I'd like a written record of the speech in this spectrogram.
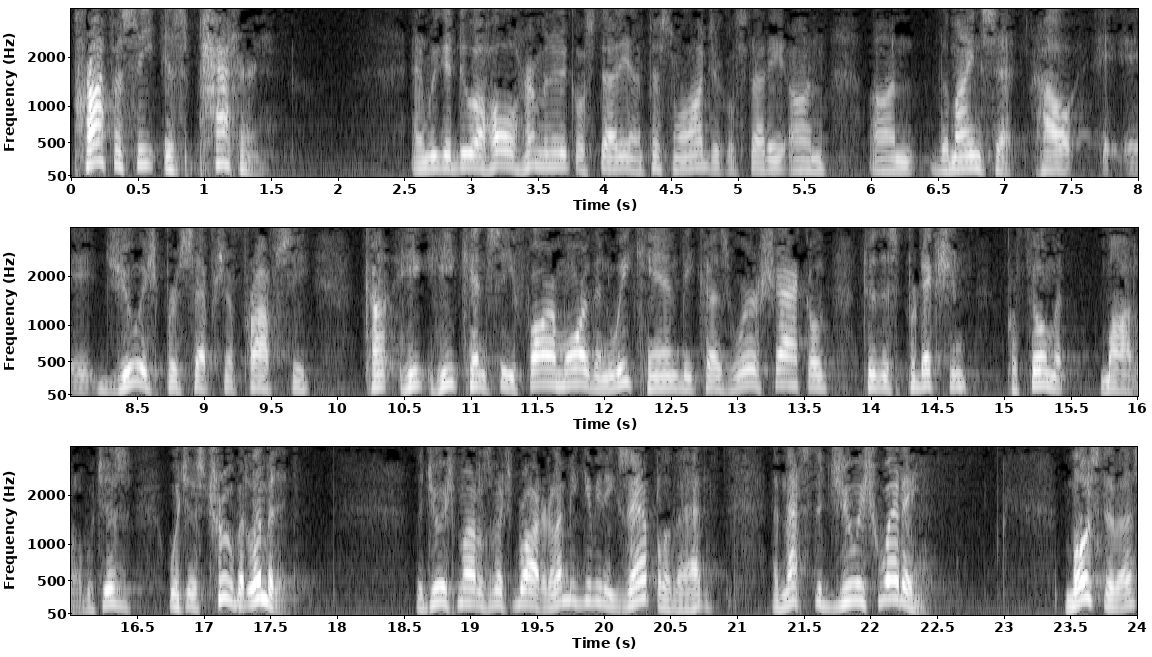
prophecy is pattern. And we could do a whole hermeneutical study and epistemological study on, on the mindset, how a, Jewish perception of prophecy, he, he can see far more than we can because we're shackled to this prediction fulfillment model, which is, which is true but limited. The Jewish model is much broader. Let me give you an example of that, and that's the Jewish wedding. Most of us,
